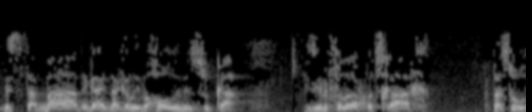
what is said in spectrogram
mistama. The guy's not going to leave a hole in his sukkah. He's going to fill it up with schach pasul.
